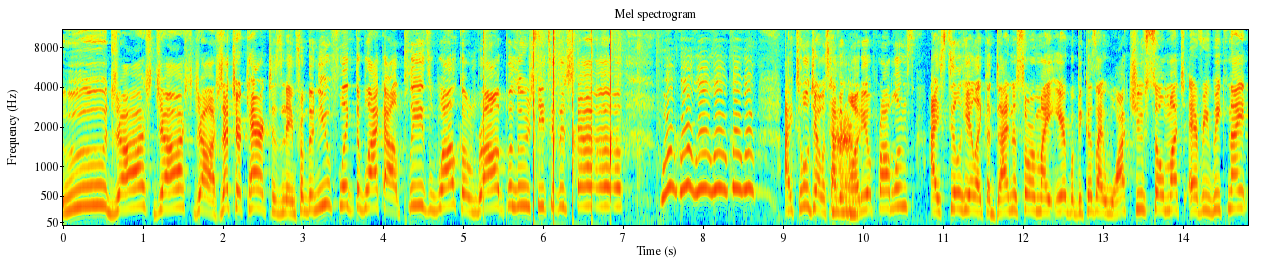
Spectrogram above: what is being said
Ooh, Josh, Josh, Josh. That's your character's name from the new flick, The Blackout. Please welcome Rob Belushi to the show. Woo, woo, woo, woo, woo, I told you I was having audio problems. I still hear like a dinosaur in my ear, but because I watch you so much every weeknight,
